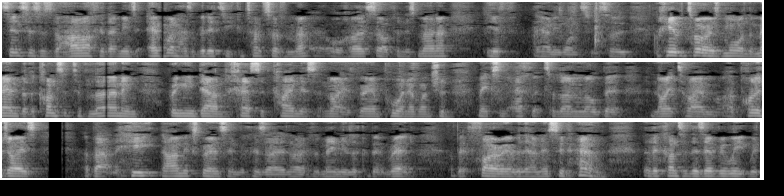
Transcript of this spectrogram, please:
Since this is the halacha, that means everyone has ability to conduct himself or herself in this manner if they only want to. So the Torah is more on the men, but the concept of learning, bringing down chesed, kindness at night is very important. Everyone should make some effort to learn a little bit at night time. I apologize about the heat that I'm experiencing because I don't know, it made me look a bit red, a bit fiery over there on Instagram. But the concept is every week we're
